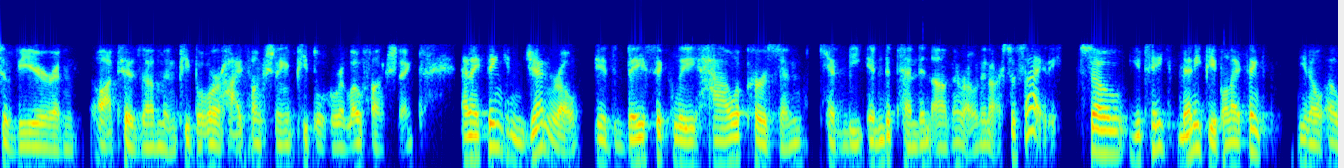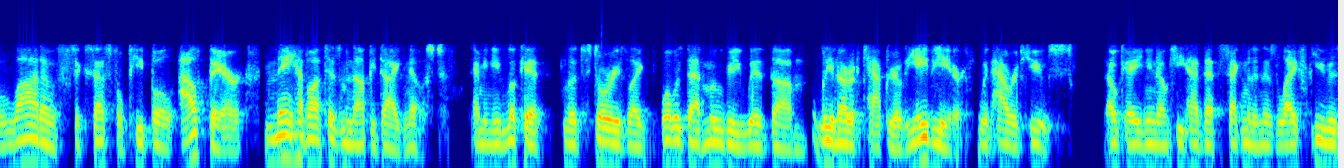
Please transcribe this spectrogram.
severe, and autism, and people who are high functioning and people who are low functioning. And I think in general, it's basically how a person can be independent on their own in our society. So you take many people, and I think you know a lot of successful people out there may have autism and not be diagnosed. I mean, you look at the stories like what was that movie with um, Leonardo DiCaprio, The Aviator, with Howard Hughes. Okay, you know, he had that segment in his life. He was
